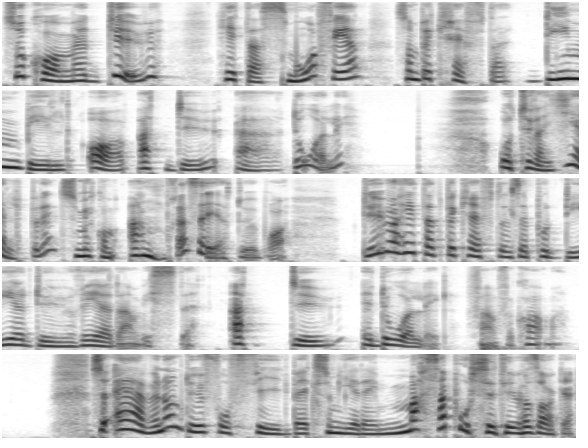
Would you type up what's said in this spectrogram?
så kommer du hitta små fel som bekräftar din bild av att du är dålig. Och tyvärr hjälper det inte så mycket om andra säger att du är bra. Du har hittat bekräftelse på det du redan visste, att du är dålig framför kameran. Så även om du får feedback som ger dig massa positiva saker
